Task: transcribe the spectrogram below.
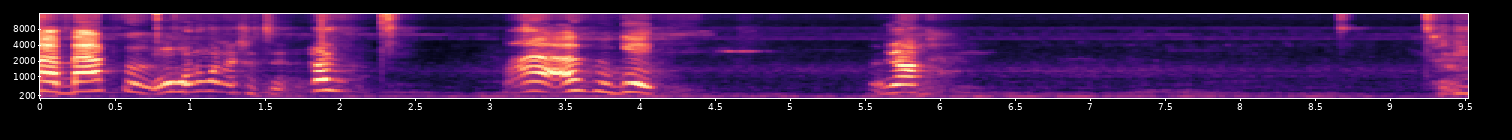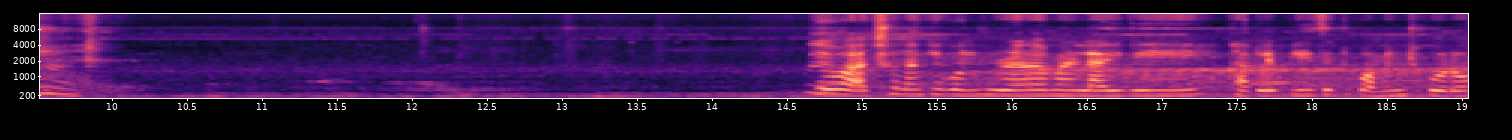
বাবা ও হনুমান এসেছে। হাই। যা। কেউ আছো নাকি বন্ধুরা আমার লাইভে থাকলে প্লিজ একটু কমেন্ট করো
